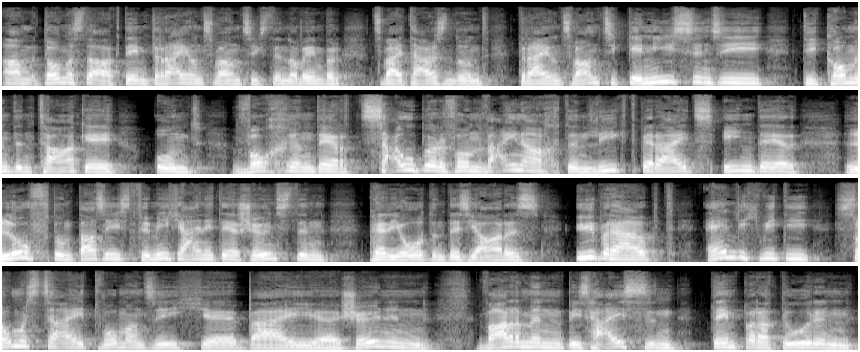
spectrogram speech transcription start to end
am Donnerstag, dem 23. November 2023. Genießen Sie die kommenden Tage und Wochen. Der Zauber von Weihnachten liegt bereits in der Luft und das ist für mich eine der schönsten Perioden des Jahres überhaupt. Ähnlich wie die Sommerszeit, wo man sich äh, bei äh, schönen, warmen bis heißen Temperaturen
